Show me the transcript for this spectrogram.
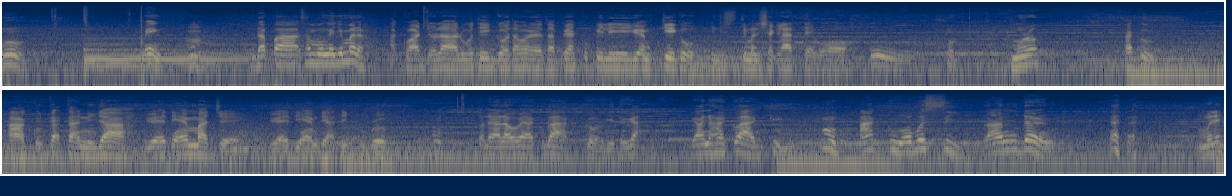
hmm. Ming, hmm. Dapat sambung ngaji mana? Aku ada lah dua tiga tahun dah tapi aku pilih UMK kot Universiti Malaysia Kelantan oh. Oh. Murah? Aku aku kat kat ni je. UiTM baca. UiTM di hatiku bro. Tak boleh lawan aku belakang gitu kak. Kerana aku lagi. Hmm, aku overseas, London. Boleh?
